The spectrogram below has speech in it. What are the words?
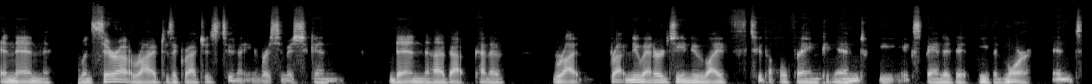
And then when Sarah arrived as a graduate student at University of Michigan, then uh, that kind of brought brought new energy, new life to the whole thing, and we expanded it even more. And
